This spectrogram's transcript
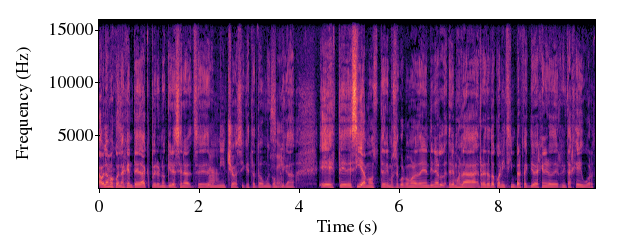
hablamos con la gente de DAC, pero no quiere ceder un nicho, así que está todo muy complicado. Este, decíamos, tenemos el cuerpo humano de Daniel Tiner, tenemos la, el retrato con y sin perspectiva de género de Rita Hayworth.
